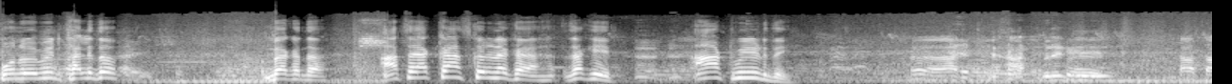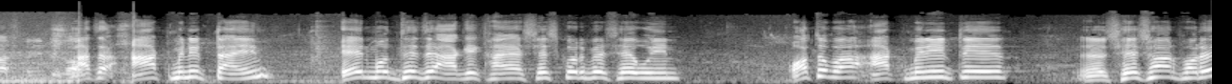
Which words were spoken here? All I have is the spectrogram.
পনেরো মিনিট খালি তো দেখা দা আচ্ছা এক কাজ করি না খা জাকির আট মিনিট দিই। আচ্ছা আট মিনিট টাইম। এর মধ্যে যে আগে খায়া শেষ করবে সে উইন। অথবা আট মিনিটের শেষ হওয়ার পরে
